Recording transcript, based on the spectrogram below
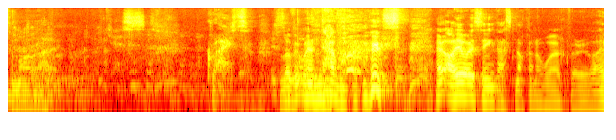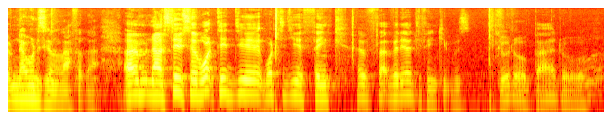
tomorrow. yes. Great. Love it when that works. I always think that's not going to work very well. No one's going to laugh at that. Um, now, Steve, so what did you what did you think of that video? Do you think it was good or bad or? Well,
